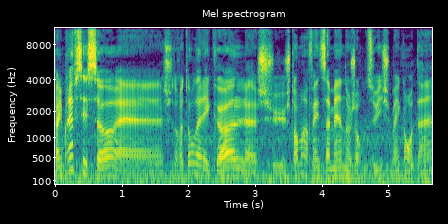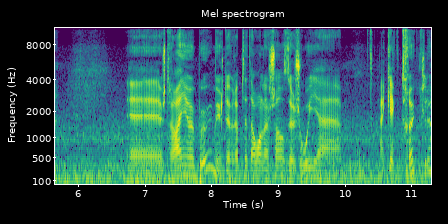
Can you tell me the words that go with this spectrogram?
Bref, c'est ça. euh, je suis de retour de l'école. euh, Je, tombe en fin de semaine aujourd'hui. Je suis bien content. Euh, je travaille un peu, mais je devrais peut-être avoir la chance de jouer à, quelques trucs. Là.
